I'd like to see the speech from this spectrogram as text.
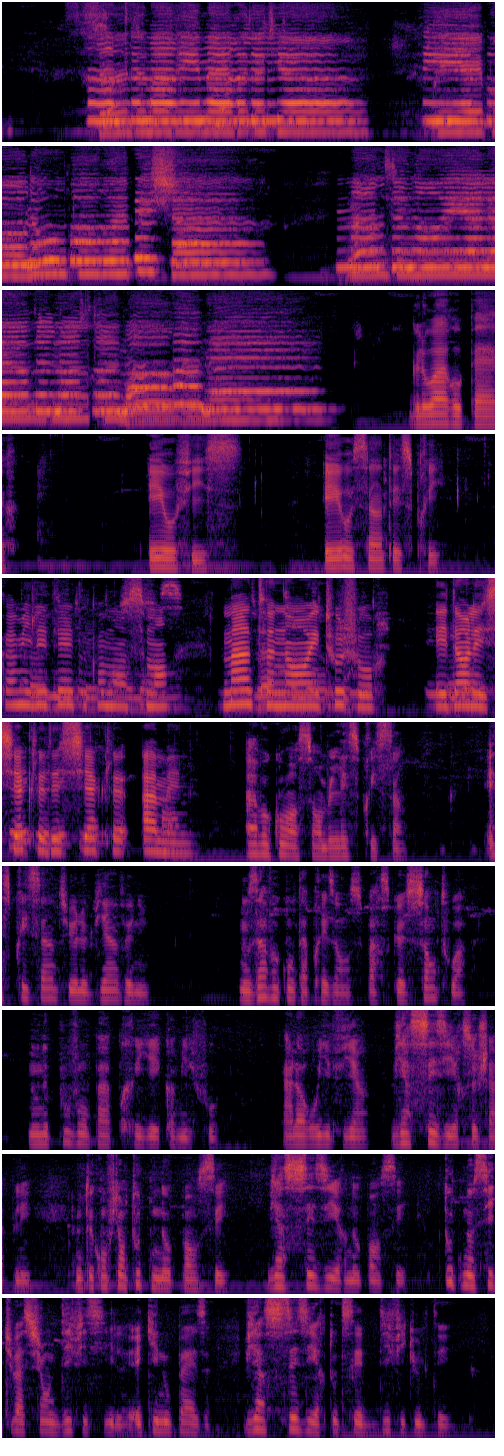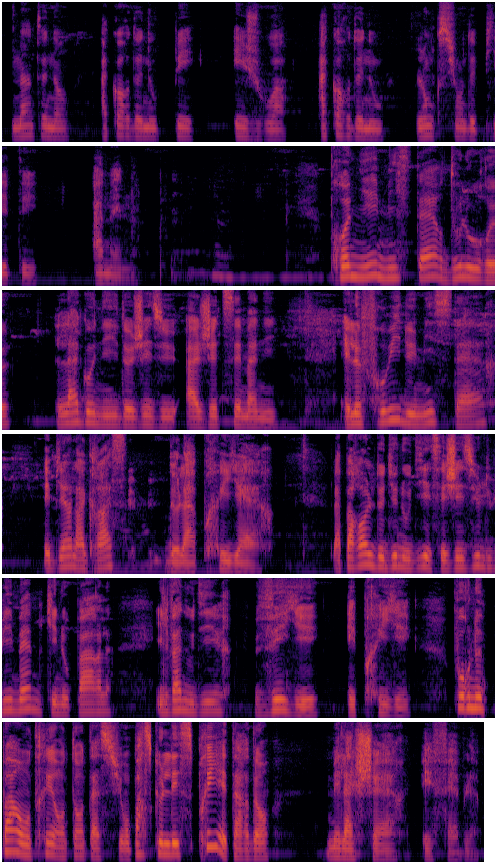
Sainte Marie, Mère de Dieu, priez pour nous pauvres pécheurs, maintenant et à l'heure de notre mort. Amen. Gloire au Père, et au Fils, et au Saint-Esprit. Comme il était au commencement, maintenant et toujours, et dans les siècles des siècles. Amen. Invoquons ensemble l'Esprit Saint. Esprit Saint, tu es le bienvenu. Nous invoquons ta présence parce que sans toi, nous ne pouvons pas prier comme il faut. Alors oui, viens, viens saisir ce chapelet. Nous te confions toutes nos pensées. Viens saisir nos pensées, toutes nos situations difficiles et qui nous pèsent. Viens saisir toutes ces difficultés. Maintenant, accorde-nous paix et joie. Accorde-nous l'onction de piété. Amen. Premier mystère douloureux, l'agonie de Jésus à Gethsemane. Et le fruit du mystère est bien la grâce de la prière. La parole de Dieu nous dit, et c'est Jésus lui-même qui nous parle, il va nous dire, veillez et priez pour ne pas entrer en tentation, parce que l'esprit est ardent, mais la chair est faible.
